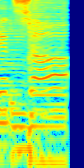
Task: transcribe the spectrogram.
It's all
